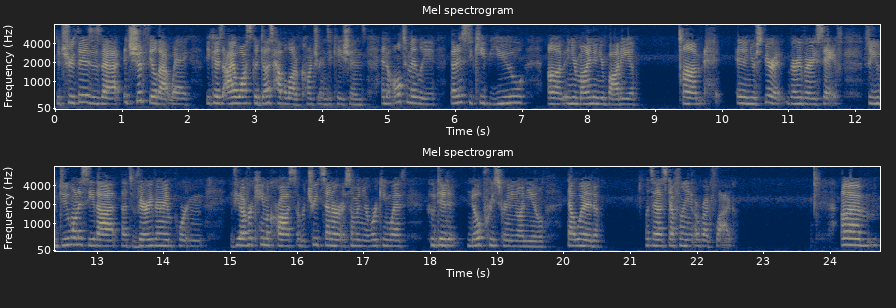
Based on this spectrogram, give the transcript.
the truth is, is that it should feel that way because ayahuasca does have a lot of contraindications and ultimately that is to keep you um, in your mind and your body, um, and in your spirit. Very, very safe. So you do want to see that. That's very, very important. If you ever came across a retreat center or someone you're working with who did no pre-screening on you, that would, let's say that's definitely a red flag. Um,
